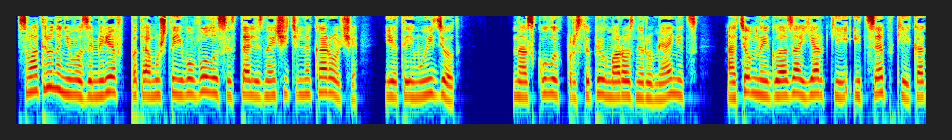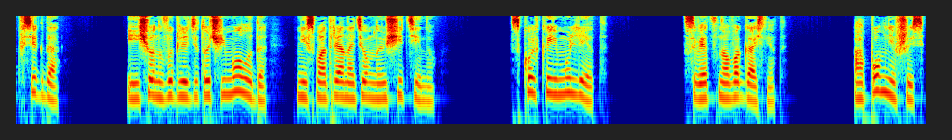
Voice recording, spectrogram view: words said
Смотрю на него, замерев, потому что его волосы стали значительно короче, и это ему идет. На скулах проступил морозный румянец, а темные глаза яркие и цепкие, как всегда. И еще он выглядит очень молодо, несмотря на темную щетину. Сколько ему лет? Свет снова гаснет. Опомнившись,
